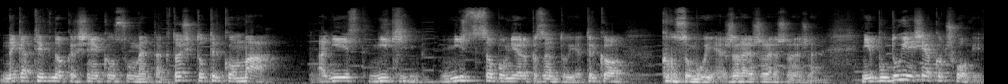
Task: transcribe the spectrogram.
negatywne określenie konsumenta. Ktoś, kto tylko ma, a nie jest nikim, nic sobą nie reprezentuje, tylko konsumuje, żre, żre, żre, żre. Nie buduje się jako człowiek.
